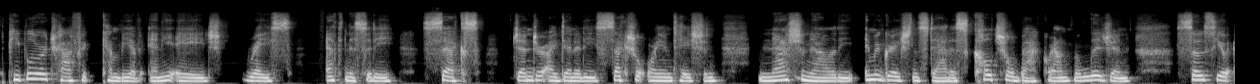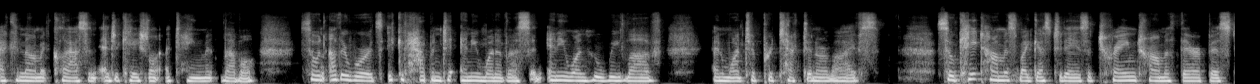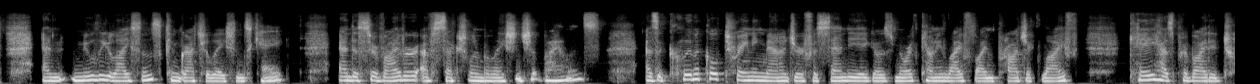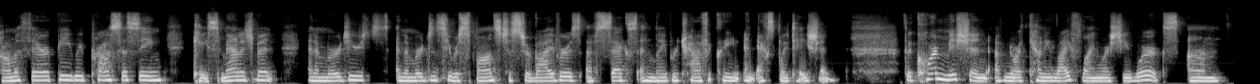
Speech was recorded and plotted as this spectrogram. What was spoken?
People who are trafficked can be of any age, race, ethnicity, sex, gender identity, sexual orientation, nationality, immigration status, cultural background, religion, socioeconomic class, and educational attainment level. So, in other words, it could happen to any one of us and anyone who we love and want to protect in our lives. So, Kate Thomas, my guest today, is a trained trauma therapist and newly licensed. Congratulations, Kay and a survivor of sexual and relationship violence. As a clinical training manager for San Diego's North County Lifeline Project Life, Kay has provided trauma therapy, reprocessing, case management, and emergency, response to survivors of sex and labor trafficking and exploitation. The core mission of North County Lifeline, where she works, um,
